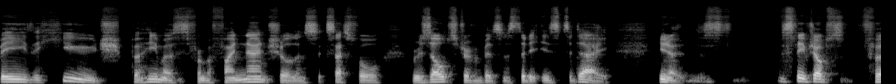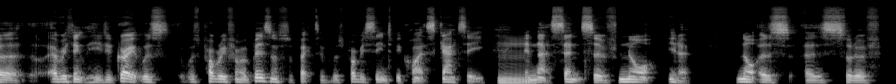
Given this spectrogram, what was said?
be the huge behemoth from a financial and successful results driven business that it is today. You know, Steve Jobs for everything that he did great was was probably from a business perspective was probably seen to be quite scatty Mm. in that sense of not, you know, not as as sort of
